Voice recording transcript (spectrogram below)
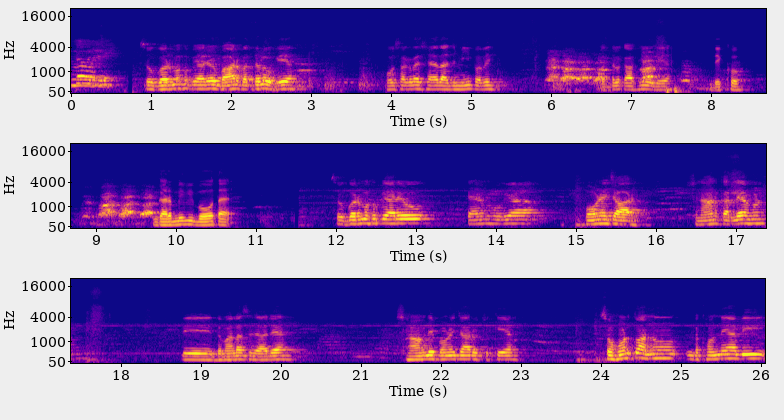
2 ਵਜੇ। ਸੋ ਗੁਰਮੁਖ ਪਿਆਰਿਓ ਬਾਹਰ ਬੱਦਲ ਹੋ ਗਏ ਆ। ਹੋ ਸਕਦਾ ਸ਼ਾਇਦ ਅੱਜ ਮੀਂਹ ਪਵੇ। ਬੱਦਲ ਕਾਫੀ ਹੋ ਗਏ ਆ। ਦੇਖੋ ਗਰਮੀ ਵੀ ਬਹੁਤ ਹੈ। ਸੋ ਗੁਰਮੁਖ ਪਿਆਰਿਓ ਟਾਈਮ ਹੋ ਗਿਆ ਪੌਣੇ 4 ਇਸ਼ਨਾਨ ਕਰ ਲਿਆ ਹੁਣ। ਤੇ ਦਮਾਲਾ ਸਜਾ ਲਿਆ। ਸ਼ਾਮ ਦੇ ਪੌਣੇ 4 ਹੋ ਚੁੱਕੇ ਆ। ਸੋ ਹੁਣ ਤੁਹਾਨੂੰ ਦਿਖਾਉਂਦੇ ਆ ਵੀ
